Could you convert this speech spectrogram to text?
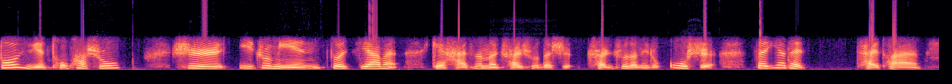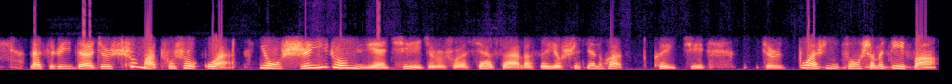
多语言童话书，是彝著名作家们给孩子们传输的是传述的那种故事，在亚太财团 Let's Read 就是数码图书馆用十一种语言去就是说下载了，所以有时间的话可以去，就是不管是你从什么地方，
